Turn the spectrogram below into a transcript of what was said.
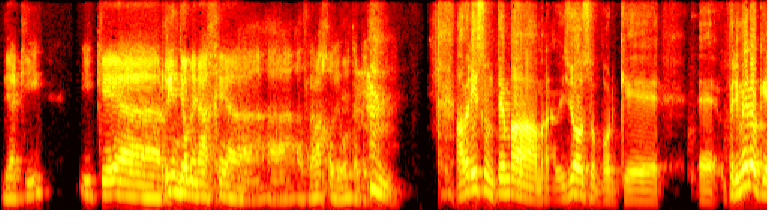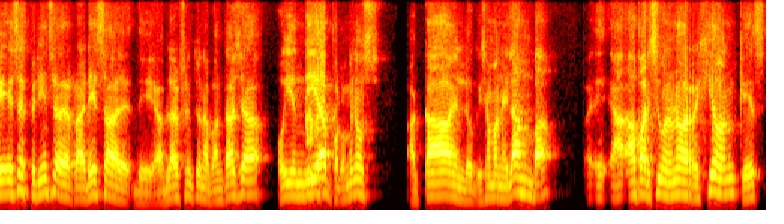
de aquí, y que rinde homenaje al trabajo de Walter Benjamin. Abrís un tema maravilloso porque, eh, primero que esa experiencia de rareza de, hablar frente a una pantalla, hoy en día, por lo menos acá en lo que llaman el AMBA, eh, ha, aparecido una nueva región, que es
